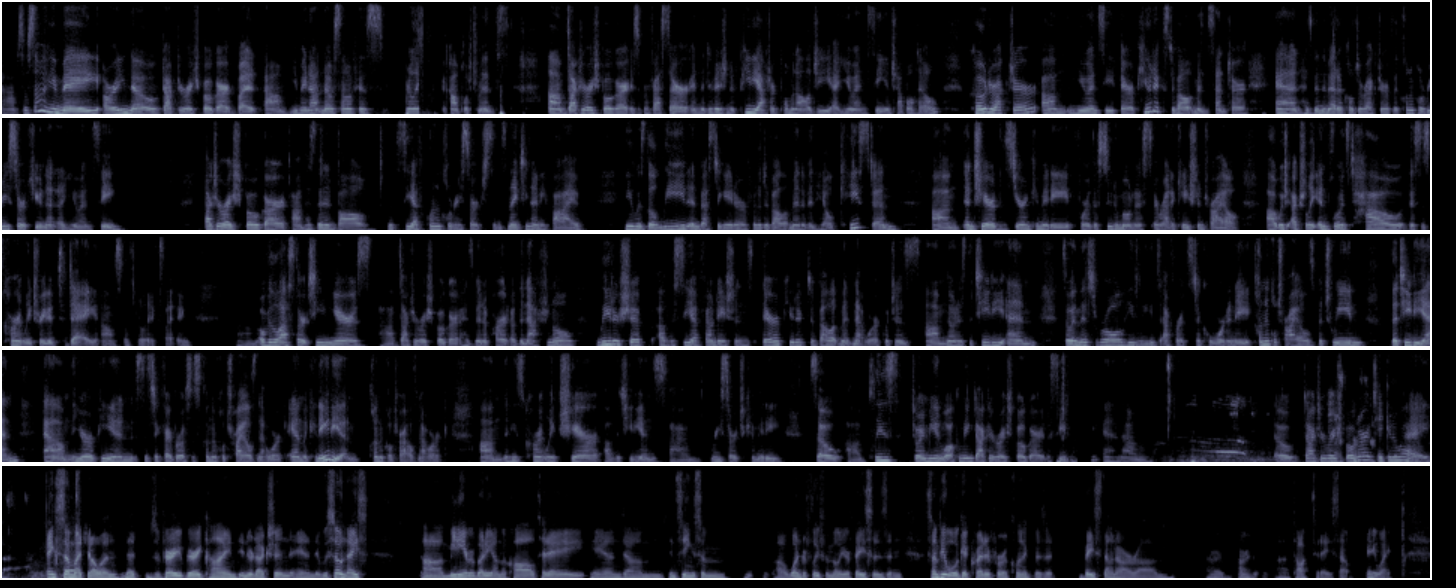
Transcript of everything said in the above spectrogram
Um, so some of you may already know Dr. Retsch-Bogart, but um, you may not know some of his really accomplishments. Um, Dr. Retsch-Bogart is a professor in the Division of Pediatric Pulmonology at UNC in Chapel Hill, co-director um, UNC Therapeutics Development Center, and has been the medical director of the Clinical Research Unit at UNC. Dr. Retsch-Bogart um, has been involved with CF clinical research since 1995. He was the lead investigator for the development of inhaled Cayston, um, and chaired the steering committee for the Pseudomonas eradication trial, uh, which actually influenced how this is currently treated today. Um, so it's really exciting. Um, over the last 13 years, uh, Dr. Retsch-Bogart has been a part of the national leadership of the CF Foundation's Therapeutic Development Network, which is um, known as the TDN. So in this role, he leads efforts to coordinate clinical trials between the TDN um, the European Cystic Fibrosis Clinical Trials Network, and the Canadian Clinical Trials Network. Um, and he's currently chair of the TDN's um, research committee. So uh, please join me in welcoming Dr. Retsch-Bogart this evening. And um, so, Dr. Retsch-Bogart, take it away. Thanks so much, Ellen. That was a very, very kind introduction. And it was so nice uh, meeting everybody on the call today and, um, and seeing some uh, wonderfully familiar faces, and some people will get credit for a clinic visit based on our um, our, our uh, talk today. So anyway,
